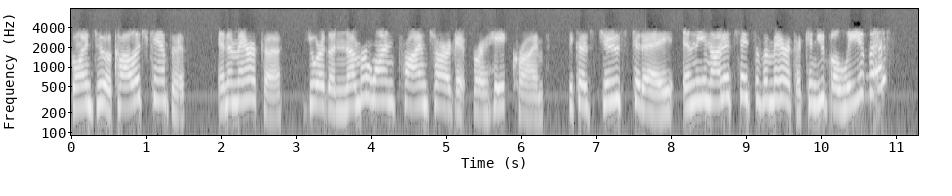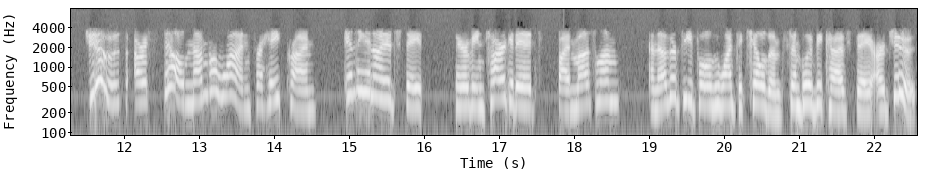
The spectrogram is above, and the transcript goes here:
going to a college campus in America, you are the number one prime target for a hate crime because Jews today in the United States of America, can you believe this? Jews are still number one for hate crime in the United States. They are being targeted by Muslims and other people who want to kill them simply because they are Jews.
